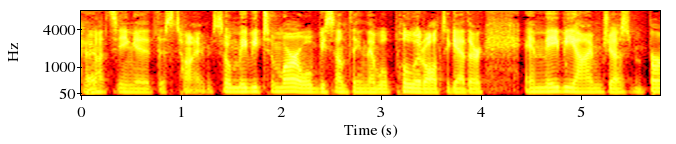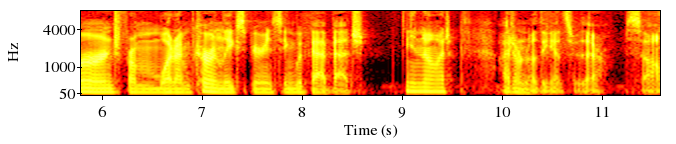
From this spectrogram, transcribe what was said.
Okay. I'm not seeing it at this time. So maybe tomorrow will be something that will pull it all together. And maybe I'm just burned from what I'm currently experiencing with Bad Batch. You know what? I don't know the answer there. So,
